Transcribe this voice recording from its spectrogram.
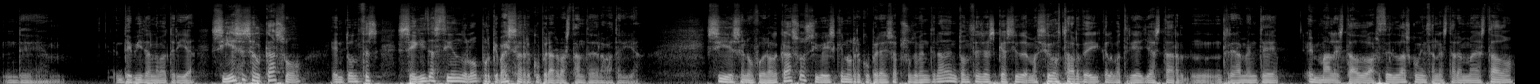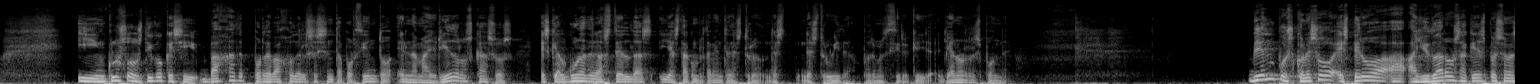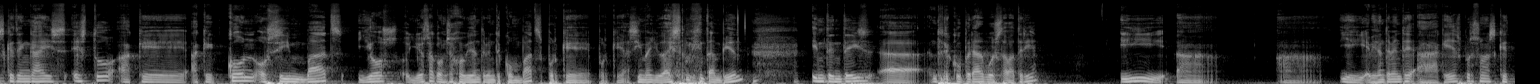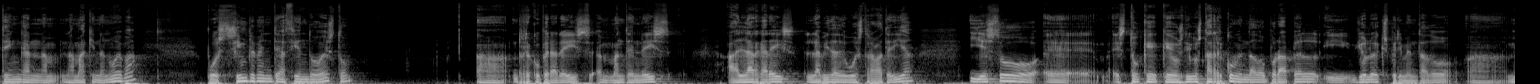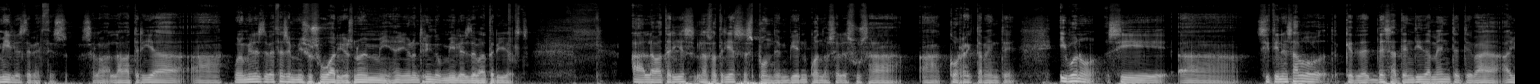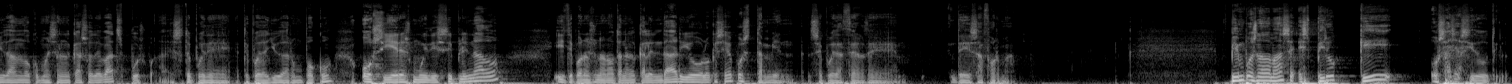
de vida en la batería. Si ese es el caso, entonces seguid haciéndolo porque vais a recuperar bastante de la batería. Si ese no fuera el caso, si veis que no recuperáis absolutamente nada, entonces es que ha sido demasiado tarde y que la batería ya está mm, realmente en mal estado, las celdas comienzan a estar en mal estado. E incluso os digo que si baja por debajo del 60%, en la mayoría de los casos, es que alguna de las celdas ya está completamente destruida, podemos decir, que ya no responde. Bien, pues con eso espero ayudaros a aquellas personas que tengáis esto a que, a que con o sin bats, yo os, yo os aconsejo evidentemente con bats porque, porque así me ayudáis a mí también, intentéis eh, recuperar vuestra batería y, eh, eh, y evidentemente a aquellas personas que tengan la, máquina nueva, pues simplemente haciendo esto recuperaréis, mantendréis, alargaréis la vida de vuestra batería y esto, eh, esto que, os digo está recomendado por Apple y yo lo he experimentado uh, miles de veces. O sea, la, batería, bueno, miles de veces en mis usuarios, no en mí, ¿eh? yo no he tenido miles de baterías. la batería, las baterías responden bien cuando se les usa ah, correctamente. Y bueno, si, ah, si tienes algo que desatendidamente te va ayudando, como es en el caso de Bats, pues eso te puede, te puede ayudar un poco. O si eres muy disciplinado y te pones una nota en el calendario o lo que sea, pues también se puede hacer de, de esa forma. Bien, pues nada más, espero que os haya sido útil.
